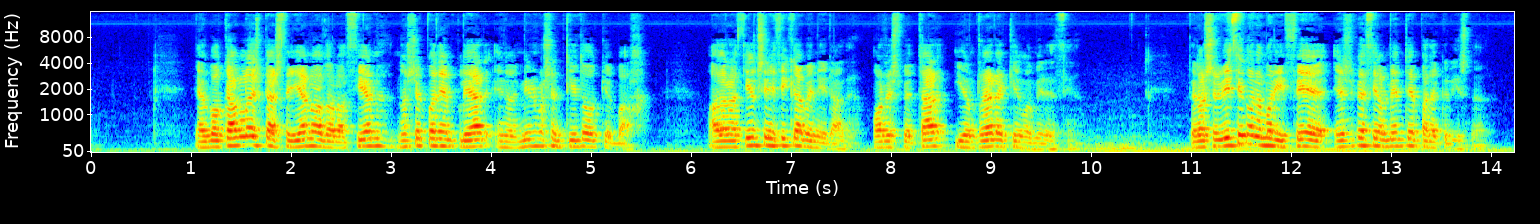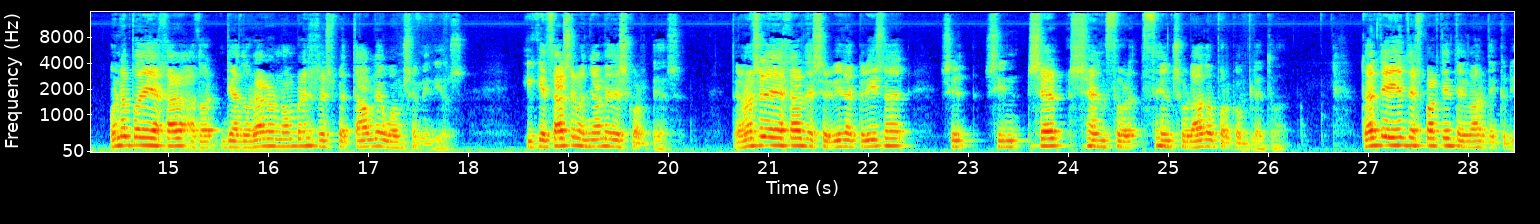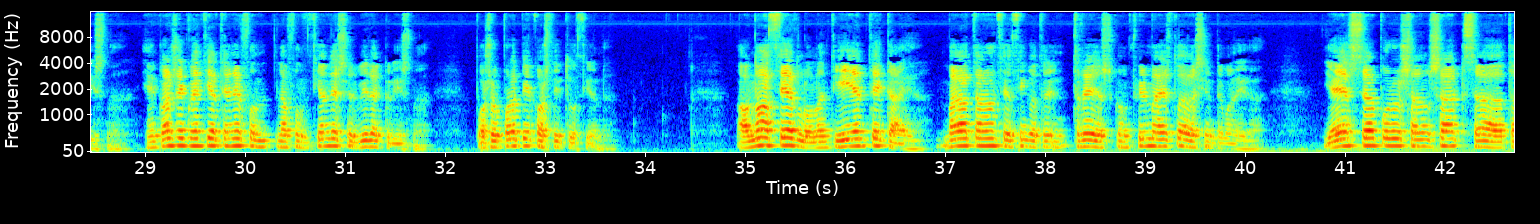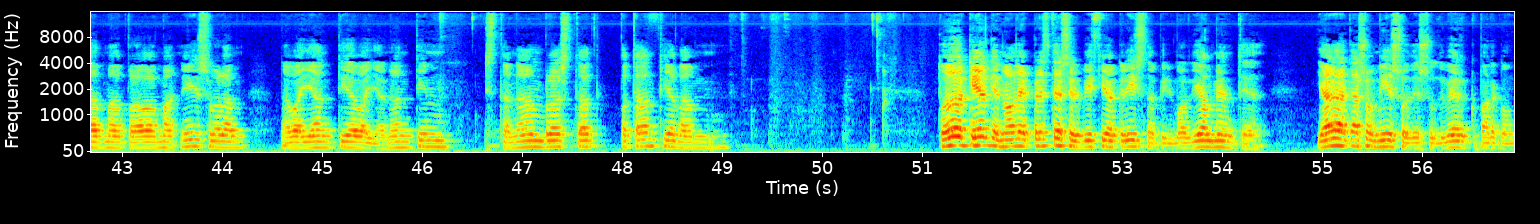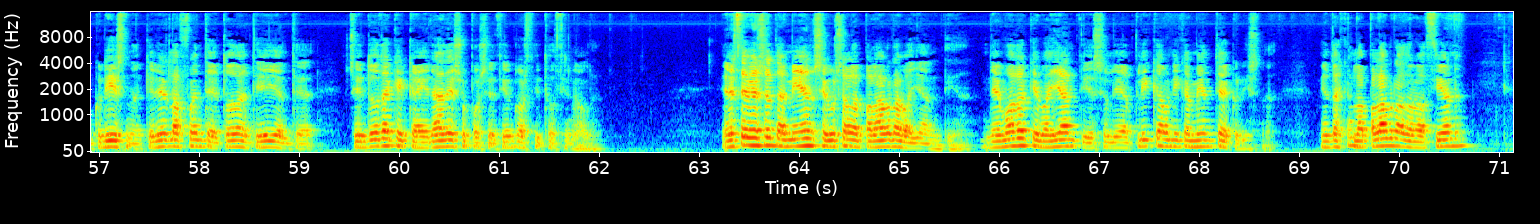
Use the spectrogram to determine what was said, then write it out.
El vocablo es castellano adoración no se puede emplear en el mismo sentido que Bach. Adoración significa venerar, o respetar y honrar a quien lo merece. Pero el servicio con amor y fe es especialmente para Krishna. Uno puede dejar de adorar a un hombre respetable o a un semidios, y quizás se lo llame descortés, pero no se debe dejar de servir a Krishna sin ser censurado por completo. Todo inteligente es parte integral de Krishna, y en consecuencia tiene la función de servir a Krishna, por su propia constitución. Al no hacerlo, la inteligente cae. Bhagavatam 11.5.3 confirma esto de la siguiente manera. Yesa purusan saksa tadma pravamatnisvaram navayanti avayanantim stanam brastat patantiadam. Todo aquel que no le preste servicio a Krishna primordialmente, y haga caso omiso de su deber para con Krishna, quien es la fuente de toda entidad, sin duda que caerá de su posición constitucional. En este verso también se usa la palabra Vayanti, de modo que Vayanti se le aplica únicamente a Krishna, mientras que la palabra adoración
